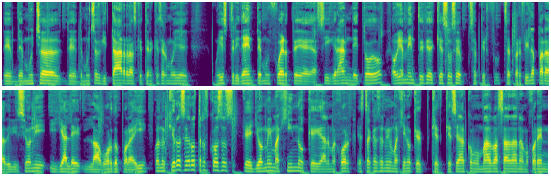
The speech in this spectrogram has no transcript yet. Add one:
de, de, mucha- de, de muchas guitarras, que tiene que ser muy, muy estridente, muy fuerte, así grande y todo, obviamente que, eso se, se, perf- se perfila para división y, ya le lo abordo por ahí. Cuando quiero hacer otras cosas que yo me imagino que a lo mejor esta canción me imagino que, que, sea como más basada a lo mejor en,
